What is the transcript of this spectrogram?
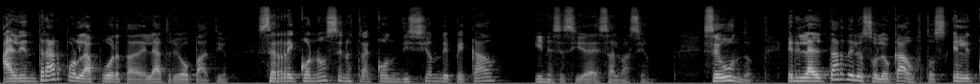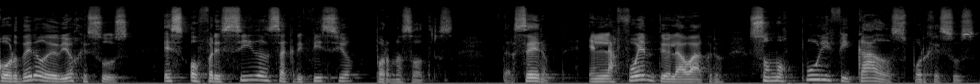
al entrar por la puerta del atrio o patio, se reconoce nuestra condición de pecado y necesidad de salvación. Segundo, en el altar de los holocaustos, el Cordero de Dios Jesús es ofrecido en sacrificio por nosotros. Tercero, en la fuente o lavacro somos purificados por Jesús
